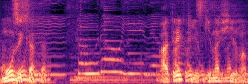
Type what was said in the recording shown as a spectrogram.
музыка, отрывки из кинофильмов.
